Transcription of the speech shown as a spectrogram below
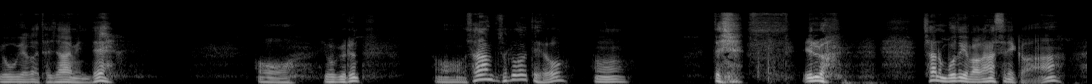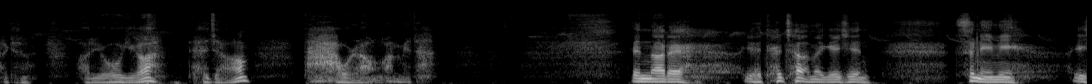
요 위에가 대자암인데 어 여기는 어 사람도 저로 가도 돼요. 어. 대신 일로 차는 모두게 막아놨으니까 이렇게 해서 바로 여기가 대자암 다 올라온 겁니다. 옛날에 이 대자암에 계신 스님이 이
